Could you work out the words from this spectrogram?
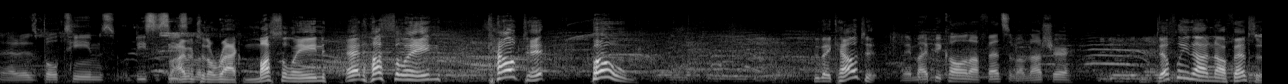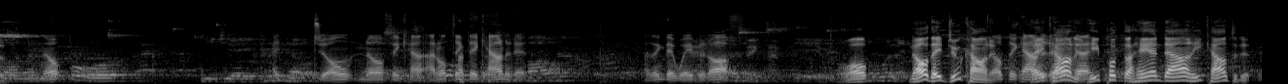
That is both teams. BCC Driving to the rack, muscling and hustling. Count it. Boom. Do they count it? They might be calling offensive. I'm not sure. Definitely not an offensive. Nope. I don't know if they count. I don't think they counted it. I think they waved it off. Well, no, they do count it. Nope, they counted it, okay. He put the hand down. He counted it.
